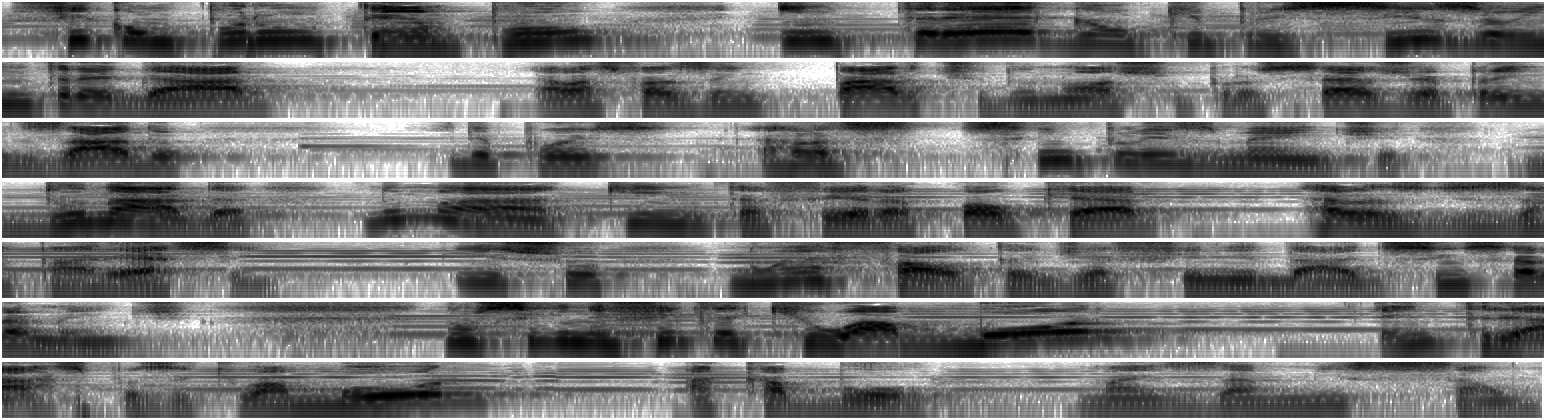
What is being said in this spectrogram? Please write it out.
ficam por um tempo, entregam o que precisam entregar, elas fazem parte do nosso processo de aprendizado e depois elas simplesmente, do nada, numa quinta-feira qualquer, elas desaparecem. Isso não é falta de afinidade, sinceramente. Não significa que o amor, entre aspas, é que o amor acabou, mas a missão.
